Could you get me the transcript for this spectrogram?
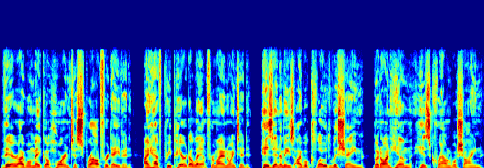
There I will make a horn to sprout for David. I have prepared a lamp for my anointed. His enemies I will clothe with shame, but on him his crown will shine.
